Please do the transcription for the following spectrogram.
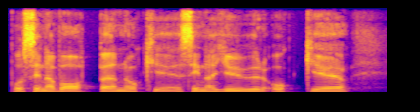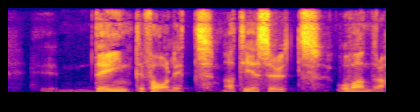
på sina vapen och eh, sina djur och det är inte farligt att ge sig ut och vandra.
